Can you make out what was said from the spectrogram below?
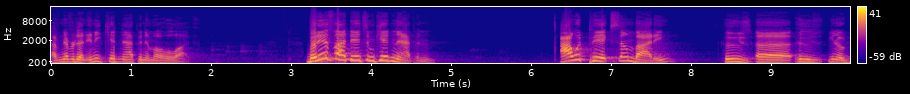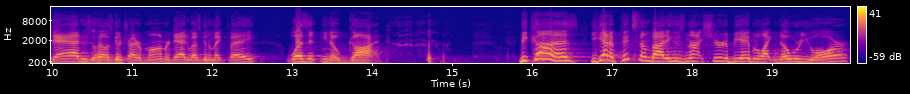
I've never done any kidnapping in my whole life. But if I did some kidnapping, I would pick somebody whose, uh, whose you know, dad, who's, who I was going to try, or mom or dad who I was going to make pay, wasn't, you know, God. because you got to pick somebody who's not sure to be able to, like, know where you are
